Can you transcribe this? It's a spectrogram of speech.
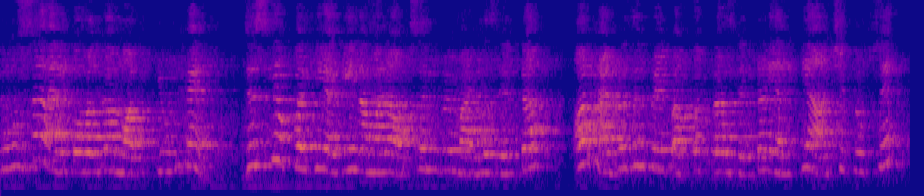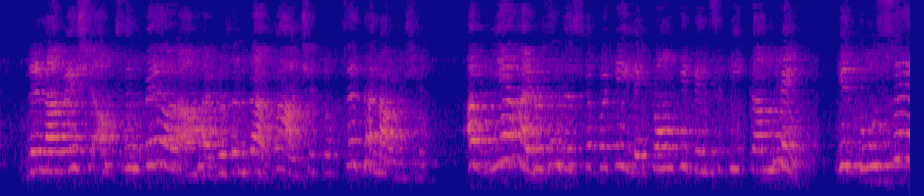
दूसरा एल्कोहल का मॉलिक्यूल है, जिसके ऊपर की अगेन हमारा ऑक्सीजन पे माइनस डेल्टा और हाइड्रोजन पे आपका प्लस डेल्टा यानी कि आंशिक रूप से ऋणावेश ऑक्सीजन पे और हाइड्रोजन पे आपका आंशिक रूप से धनावेश है। अब यह हाइड्रोजन जिसके ऊपर की इलेक्ट्रॉन की डेंसिटी कम है ये दूसरे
